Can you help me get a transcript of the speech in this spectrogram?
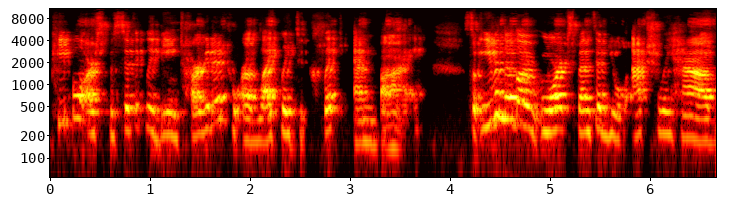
people are specifically being targeted who are likely to click and buy. So even though they're more expensive, you will actually have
